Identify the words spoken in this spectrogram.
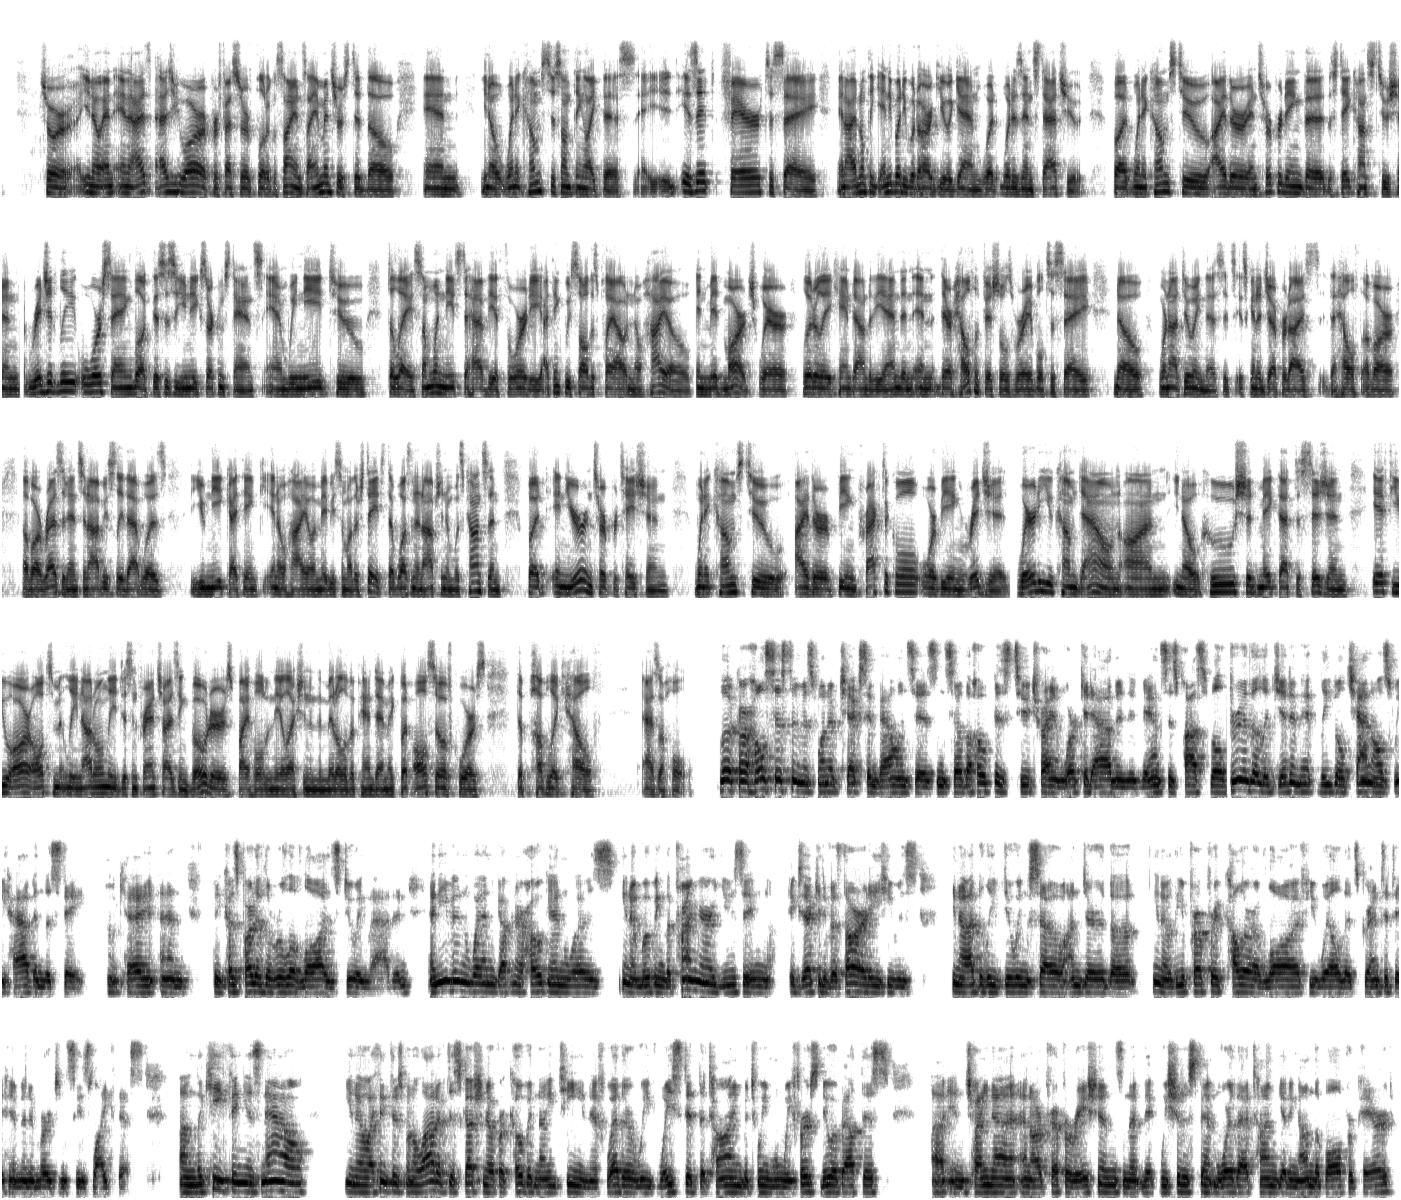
Sure. You know, and, and as as you are a professor of political science, I am interested though in you know, when it comes to something like this, is it fair to say, and I don't think anybody would argue again what, what is in statute, but when it comes to either interpreting the, the state constitution rigidly or saying, look, this is a unique circumstance and we need to delay, someone needs to have the authority. I think we saw this play out in Ohio in mid March, where literally it came down to the end and, and their health officials were able to say, no, we're not doing this. It's, it's going to jeopardize the health of our, of our residents and obviously that was unique, I think, in Ohio and maybe some other states. That wasn't an option in Wisconsin. But in your interpretation, when it comes to either being practical or being rigid, where do you come down on, you know, who should make that decision if you are ultimately not only disenfranchising voters by holding the election in the middle of a pandemic, but also, of course, the public health as a whole? Look, our whole system is one of checks and balances. And so the hope is to try and work it out in advance as possible through the legitimate legal channels we have in the state. Okay. And because part of the rule of law is doing that. And and even when Governor Hogan was, you know, moving the primary using executive authority, he was, you know, I believe doing so under the, you know, the appropriate color of law, if you will, that's granted to him in emergencies like this. Um, the key thing is now you know, I think there's been a lot of discussion over COVID 19, if whether we've wasted the time between when we first knew about this uh, in China and our preparations, and that we should have spent more of that time getting on the ball prepared.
